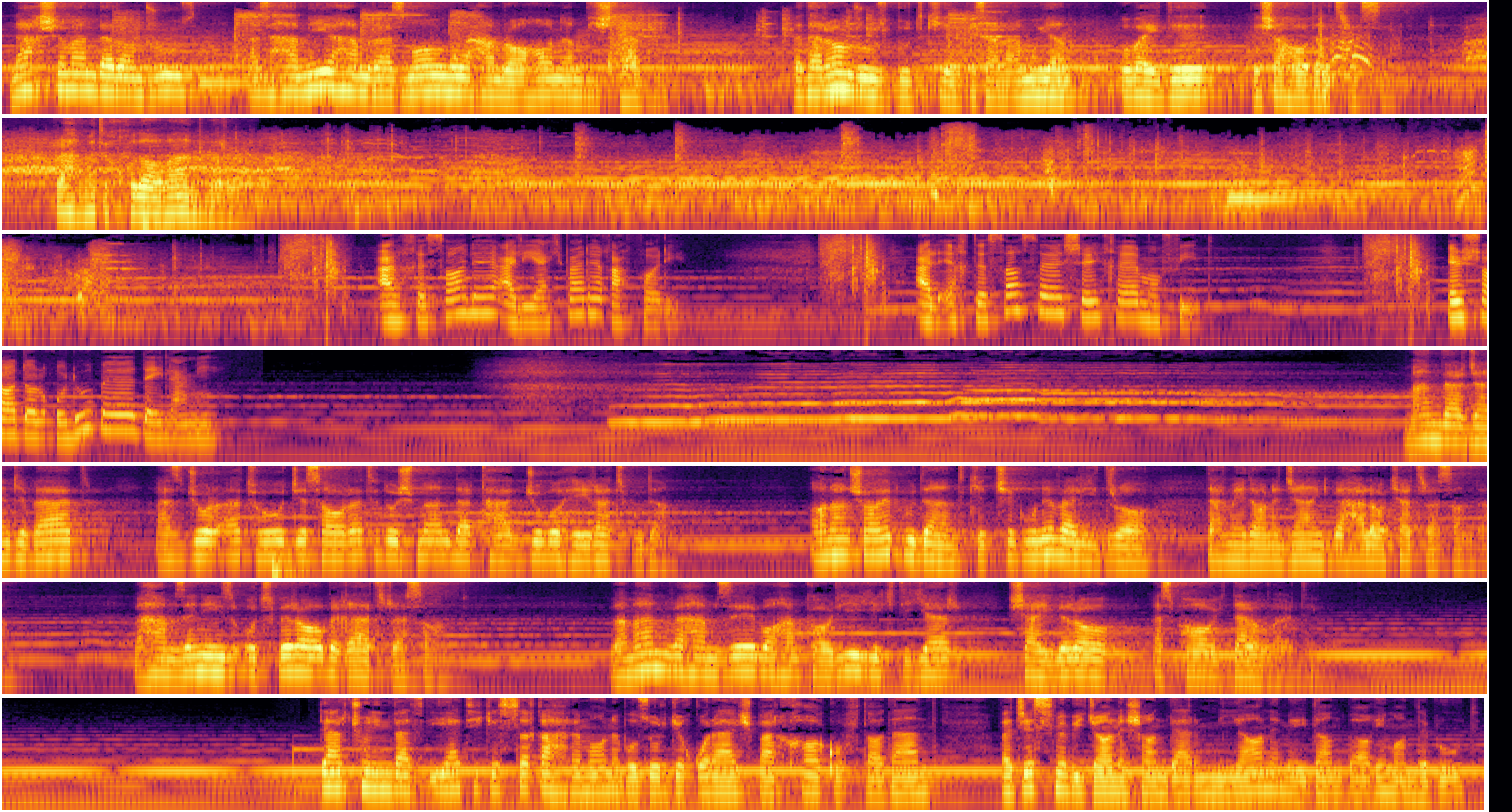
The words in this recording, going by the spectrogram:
نقش من در آن روز از همه همرزمان و همراهانم بیشتر بود. و در آن روز بود که پسر عمویم عبیده به شهادت رسید. رحمت خداوند بر او. الخصال علی اکبر غفاری. الاختصاص شیخ مفید. ارشاد القلوب دیلمی. من در جنگ بدر از جرأت و جسارت دشمن در تعجب و حیرت بودم. آنان شاهد بودند که چگونه ولید را در میدان جنگ به هلاکت رساندم. و حمزه نیز عتبه را به قتل رساند. و من و حمزه با همکاری یکدیگر شیبه را از پای درآوردیم. در چنین وضعیتی که سه قهرمان بزرگ قریش بر خاک افتادند و جسم بیجانشان در میان میدان باقی مانده بود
